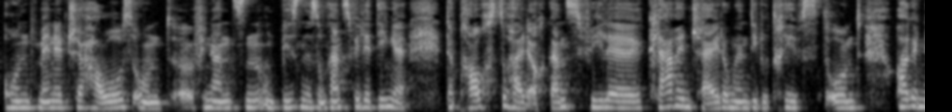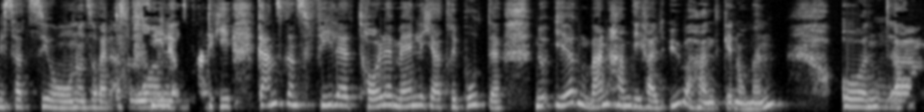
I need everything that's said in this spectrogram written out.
und manage Haus und äh, Finanzen und Business und ganz viele Dinge. Da brauchst du halt auch ganz viele klare Entscheidungen, die du triffst und Organisation und so weiter. Also viele Strategie, ganz, ganz viele tolle männliche Attribute. Nur irgendwann haben die halt Überhand genommen und mhm. ähm,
